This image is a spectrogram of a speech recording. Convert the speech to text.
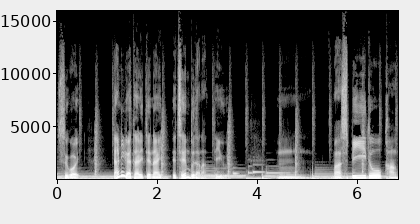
すごい。何が足りてないって全部だなっていう。うんまあスピード感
